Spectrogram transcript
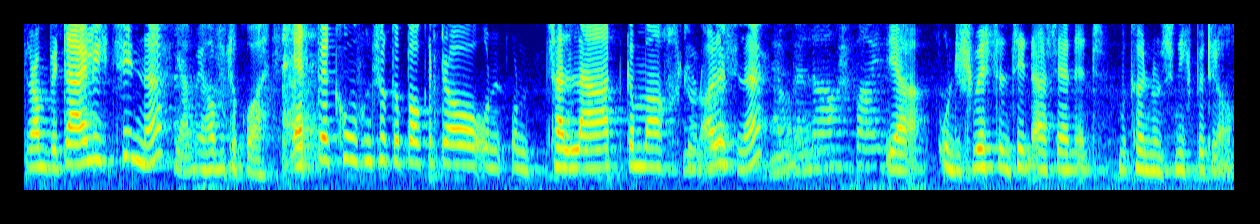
daran beteiligt sind. Ne? Ja, wir haben sogar Erdbeerkuchen schon gebacken da und, und Salat gemacht und alles. Ne? Ja, und die Schwestern sind auch sehr nett. Wir können uns nicht beklagen.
